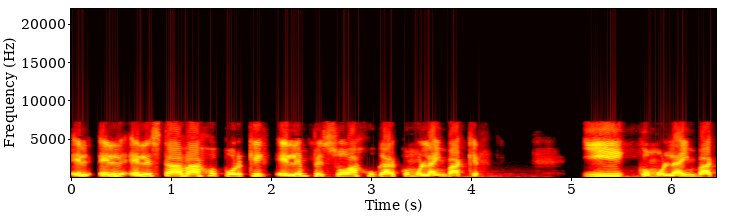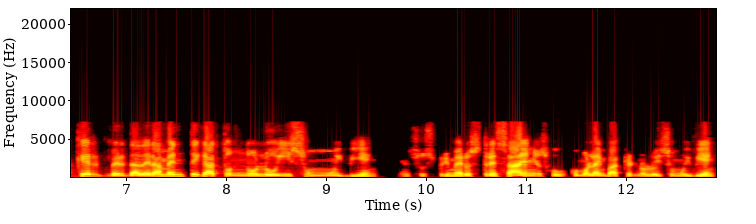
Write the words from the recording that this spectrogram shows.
Él, él, él está abajo porque él empezó a jugar como linebacker y como linebacker verdaderamente Gato no lo hizo muy bien. En sus primeros tres años jugó como linebacker, no lo hizo muy bien.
